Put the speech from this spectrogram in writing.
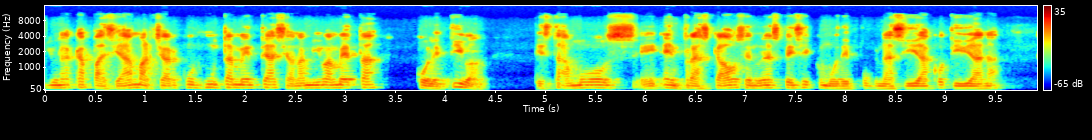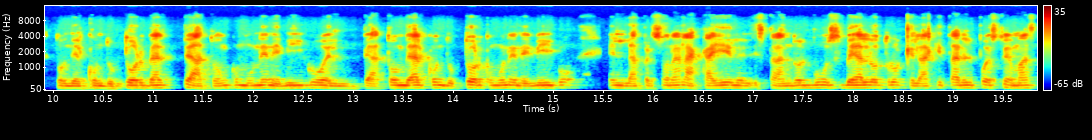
y una capacidad de marchar conjuntamente hacia una misma meta colectiva. Estamos eh, enfrascados en una especie como de pugnacidad cotidiana donde el conductor ve al peatón como un enemigo, el peatón ve al conductor como un enemigo, la persona en la calle esperando el bus ve al otro que le va a quitar el puesto y demás.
